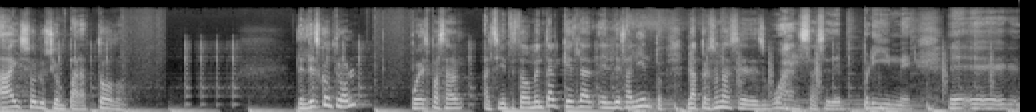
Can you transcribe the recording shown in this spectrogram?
hay solución, para todo. Del descontrol puedes pasar al siguiente estado mental, que es el desaliento. La persona se desguanza, se deprime, eh, eh,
